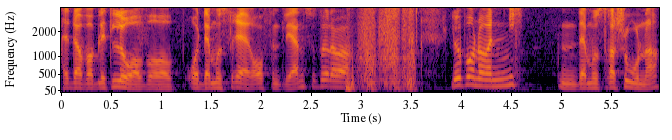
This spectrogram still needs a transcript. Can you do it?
det var blitt lov å, å, demonstrere offentlig igjen. Så tror jeg det var Lurer på om det var 19 demonstrasjoner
